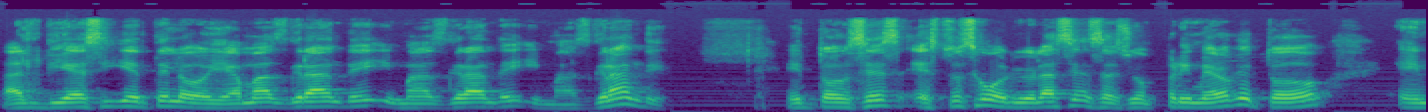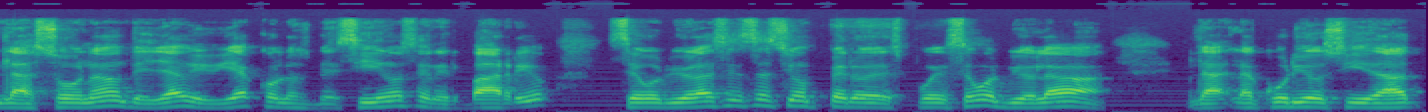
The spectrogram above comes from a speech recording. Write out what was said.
al día siguiente lo veía más grande y más grande y más grande. Entonces, esto se volvió la sensación, primero que todo, en la zona donde ella vivía con los vecinos, en el barrio, se volvió la sensación, pero después se volvió la, la, curiosidad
